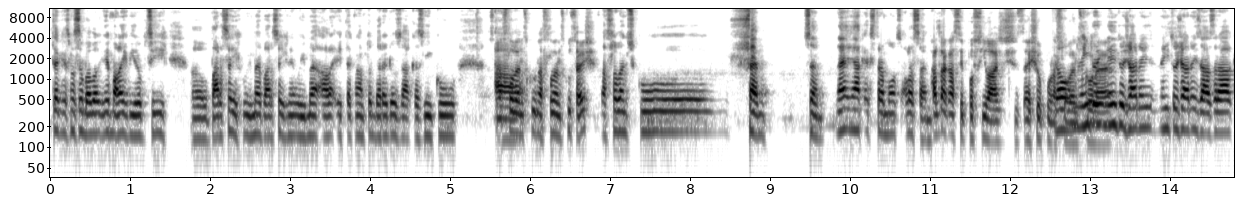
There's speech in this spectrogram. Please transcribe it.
tak jak jsme se bavili o těch malých výrobcích, pár se jich ujme, pár se jich neujme, ale i tak nám to bere do zákazníků. Na A- Slovensku, na Slovensku seš? Na Slovensku jsem, jsem. Ne nějak extra moc, ale jsem. A tak asi posíláš z e-shopu na Jo, Slovensko, není, to, ne? není, to žádný, není to žádný zázrak,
